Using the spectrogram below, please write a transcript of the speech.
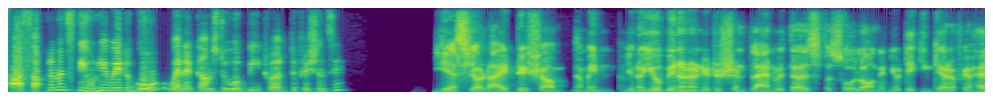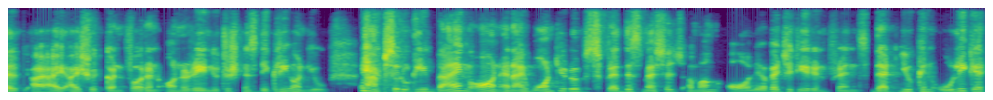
are supplements the only way to go when it comes to a B12 deficiency? Yes, you're right, Disha. I mean, you know, you've been on a nutrition plan with us for so long and you're taking care of your health. I, I should confer an honorary nutritionist degree on you. Absolutely bang on. And I want you to spread this message among all your vegetarian friends that you can only get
